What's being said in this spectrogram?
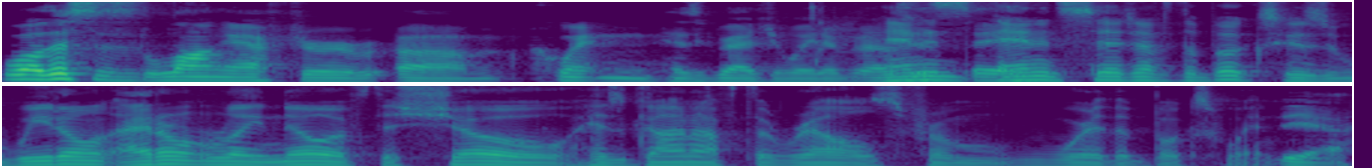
Well, this is long after um, Quentin has graduated. And say- and instead of the books, because we don't, I don't really know if the show has gone off the rails from where the books went. Yeah,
